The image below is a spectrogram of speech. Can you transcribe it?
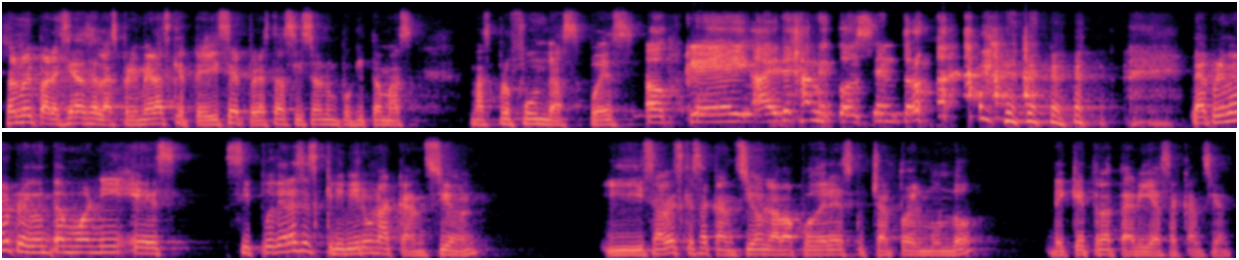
son muy parecidas a las primeras que te hice, pero estas sí son un poquito más, más profundas, pues. Ok, ahí déjame concentro. La primera pregunta, Moni, es si pudieras escribir una canción y sabes que esa canción la va a poder escuchar todo el mundo, ¿de qué trataría esa canción?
